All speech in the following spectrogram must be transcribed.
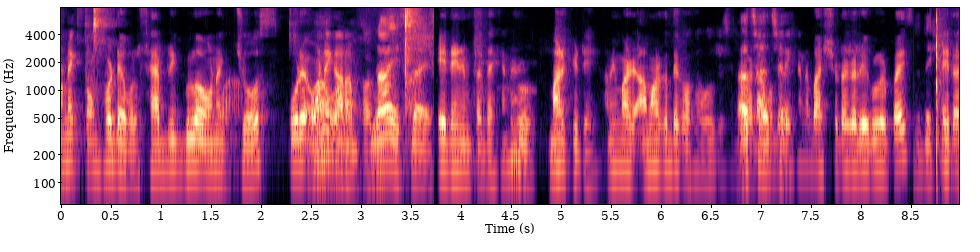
অনেক কমফোর্টেবল ফ্যাব্রিকগুলো অনেক জোস পরে অনেক আরাম পাবে। নাইস নাইস এই ডেনিমটা দেখেন হ্যাঁ? মার্কেটে আমি আমার কথা কথা বলতেছি আচ্ছা, আমাদের আচ্ছা। এখানে বাইশশো টাকা রেগুলার প্রাইস দেখি এটা।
